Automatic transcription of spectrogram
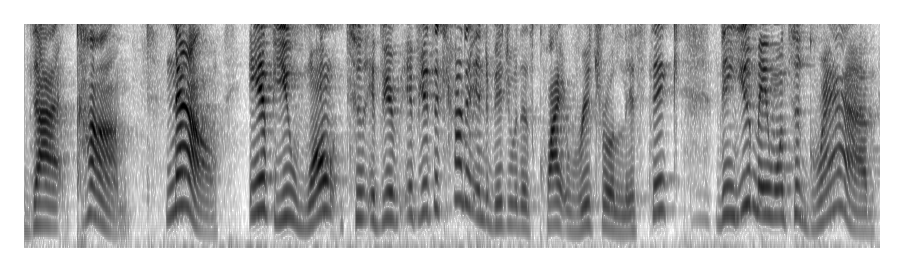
conjuresouth.com. Now, if you want to, if you're if you're the kind of individual that's quite ritualistic, then you may want to grab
